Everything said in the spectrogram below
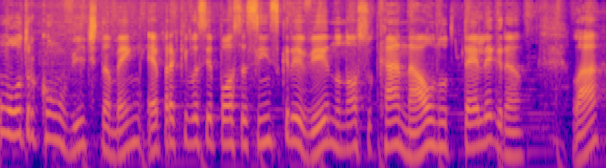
Um outro convite também é para que você possa se inscrever no nosso canal no Telegram. Lá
